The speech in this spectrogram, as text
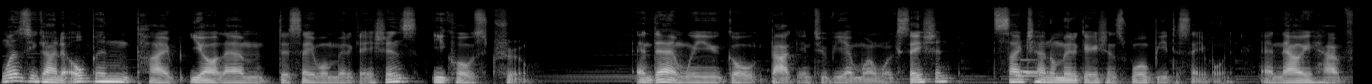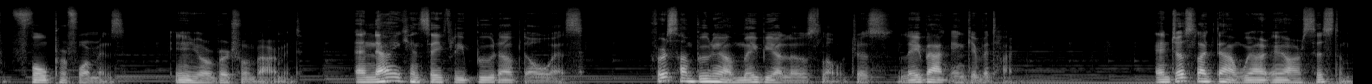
Once you got it open, type ULM disable mitigations equals true. And then when you go back into VMware Workstation, side channel mitigations will be disabled. And now you have full performance in your virtual environment. And now you can safely boot up the OS. First time booting up may be a little slow, just lay back and give it time. And just like that, we are in our system.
